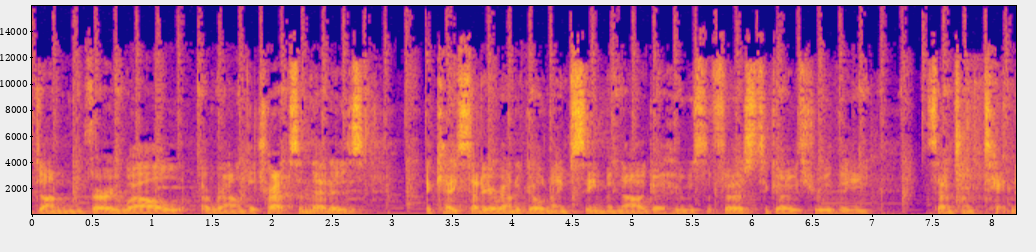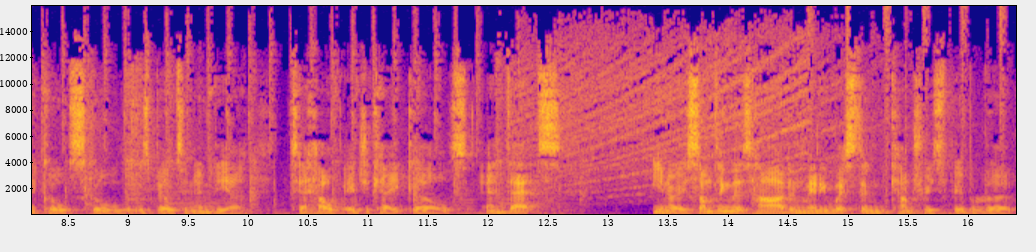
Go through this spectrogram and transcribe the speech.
done very well around the traps, and that is a case study around a girl named Seema Naga, who was the first to go through the Samsung Technical School that was built in India to help educate girls. And that's, you know, something that's hard in many Western countries for people to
